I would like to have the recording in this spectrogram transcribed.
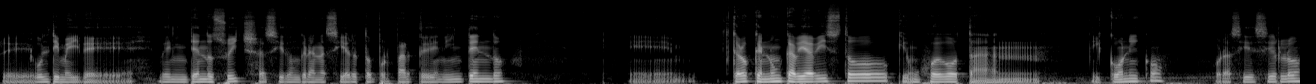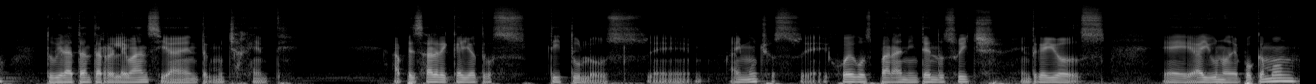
eh, Ultimate de, de, Nintendo Switch ha sido un gran acierto por parte de Nintendo. Eh, creo que nunca había visto que un juego tan icónico, por así decirlo, tuviera tanta relevancia entre mucha gente. A pesar de que hay otros títulos, eh, hay muchos eh, juegos para Nintendo Switch, entre ellos eh, hay uno de Pokémon,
